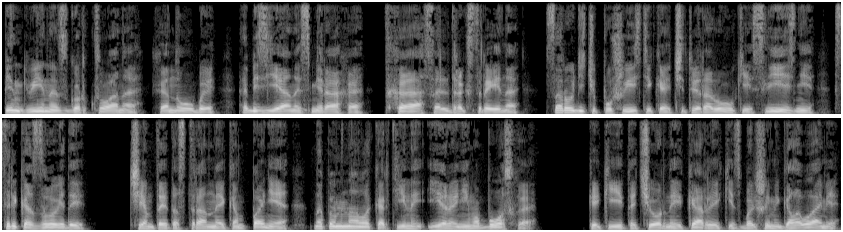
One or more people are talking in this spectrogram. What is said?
Пингвины с Горксуана, ханубы, обезьяны с Мираха, тха с Альдракстрейна, сородичи Пушистика, Четвероруки, Слизни, Стрекозоиды. Чем-то эта странная компания напоминала картины Иеронима Босха. Какие-то черные карлики с большими головами,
